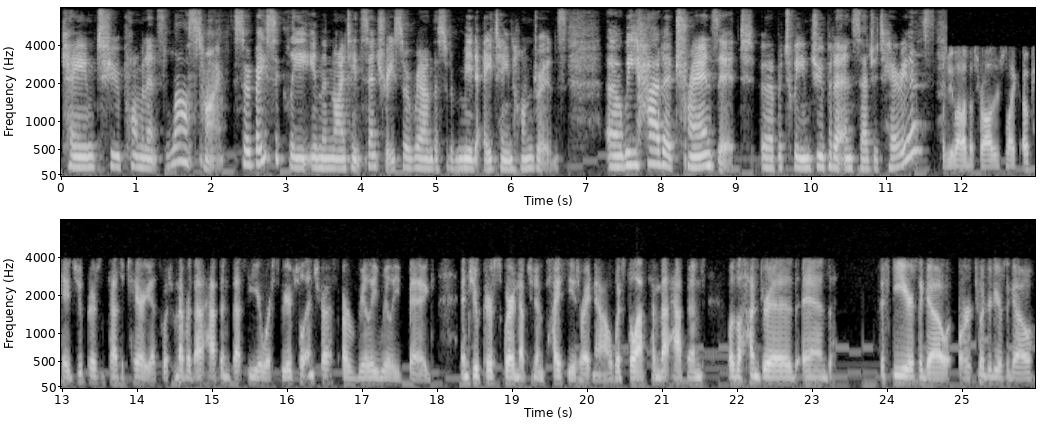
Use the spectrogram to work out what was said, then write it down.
came to prominence last time. So basically, in the 19th century, so around the sort of mid 1800s, uh, we had a transit uh, between Jupiter and Sagittarius. A lot of astrologers are like, okay, Jupiter's in Sagittarius, which whenever that happens, that's the year where spiritual interests are really, really big. And Jupiter's square Neptune in Pisces right now, which the last time that happened was 150 years ago or 200 years ago.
